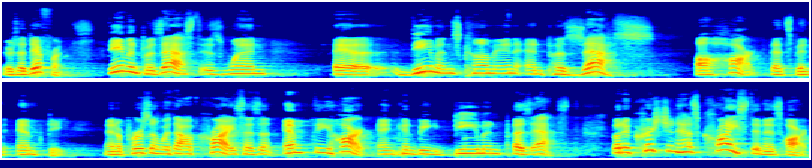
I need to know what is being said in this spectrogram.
There's a difference. Demon possessed is when uh, demons come in and possess a heart that's been empty. And a person without Christ has an empty heart and can be demon possessed. But a Christian has Christ in his heart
